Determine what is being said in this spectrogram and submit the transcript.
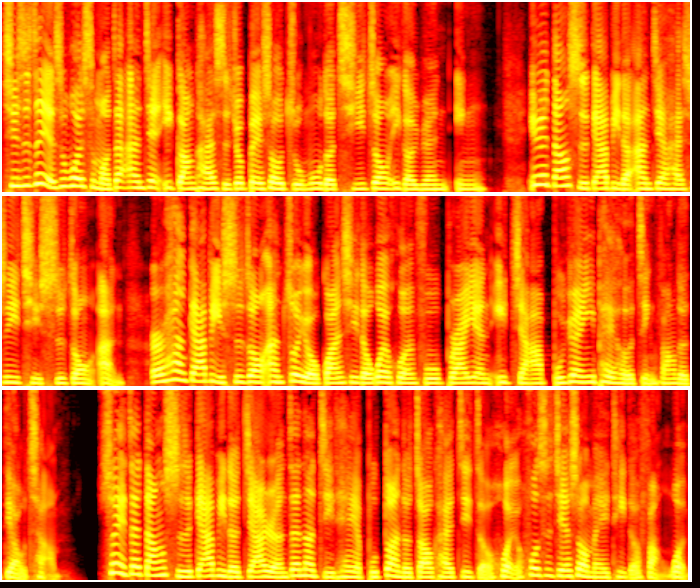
其实这也是为什么在案件一刚开始就备受瞩目的其中一个原因，因为当时 Gabby 的案件还是一起失踪案，而和 Gabby 失踪案最有关系的未婚夫 Brian 一家不愿意配合警方的调查。所以在当时，Gabby 的家人在那几天也不断的召开记者会，或是接受媒体的访问。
